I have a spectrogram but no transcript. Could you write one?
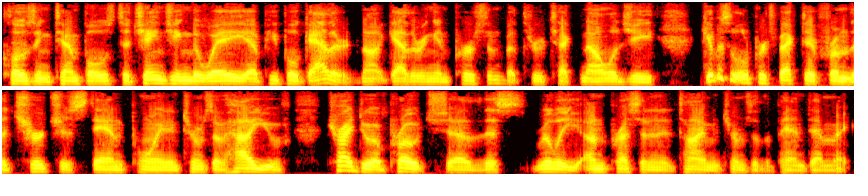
closing temples to changing the way people gathered, not gathering in person, but through technology. Give us a little perspective from the church's standpoint in terms of how you've tried to approach this really unprecedented time in terms of the pandemic.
